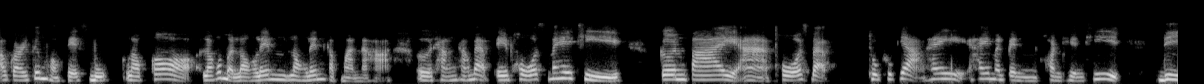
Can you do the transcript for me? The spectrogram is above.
อัลกอริทึมของ Facebook แล้วก็เราก็เหมือนลองเล่นลองเล่นกับมันนะคะเออทั้งทั้งแบบเอโพสต์ไม่ให้ทีเกินไปอ่าโพสต์แบบ ทุก ๆ อย่างให้ให้มันเป็นคอนเทนต์ที่ดี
